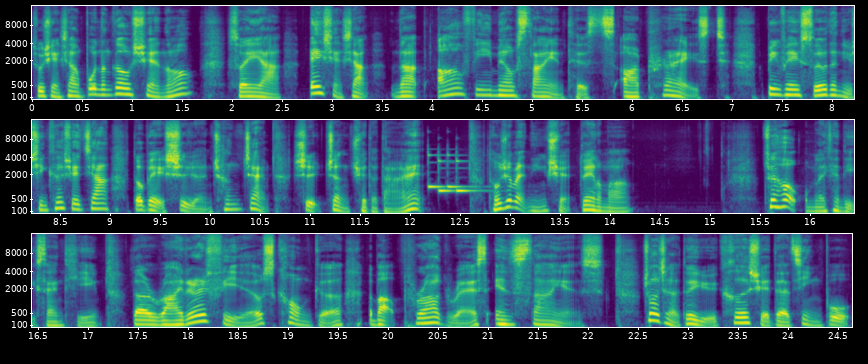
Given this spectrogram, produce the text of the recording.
主选项不。不能够选哦，所以啊，A 选项 Not all female scientists are praised，并非所有的女性科学家都被世人称赞，是正确的答案。同学们，您选对了吗？最后，我们来看第三题。The writer feels 空格 about progress in science。作者对于科学的进步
